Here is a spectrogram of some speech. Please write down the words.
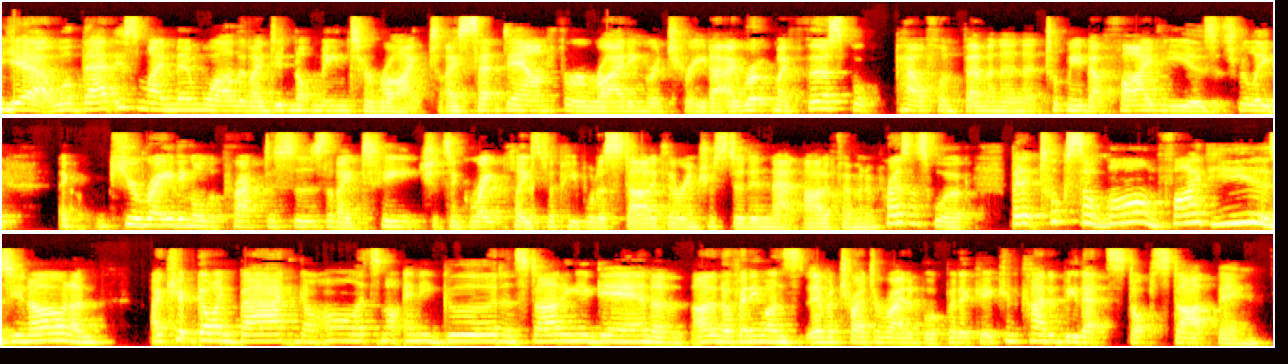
Yeah, well, that is my memoir that I did not mean to write. I sat down for a writing retreat. I wrote my first book, Powerful and Feminine. It took me about five years. It's really curating all the practices that I teach. It's a great place for people to start if they're interested in that art of feminine presence work. But it took so long, five years, you know, and I'm I kept going back and going, oh, that's not any good, and starting again. And I don't know if anyone's ever tried to write a book, but it, it can kind of be that stop start thing.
